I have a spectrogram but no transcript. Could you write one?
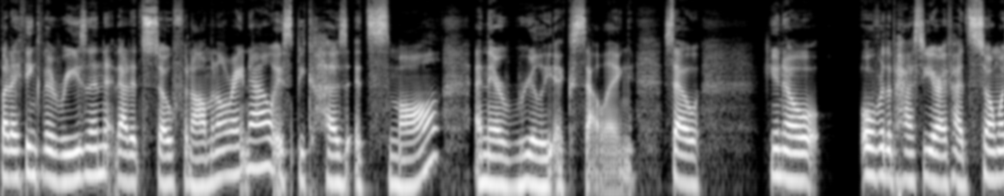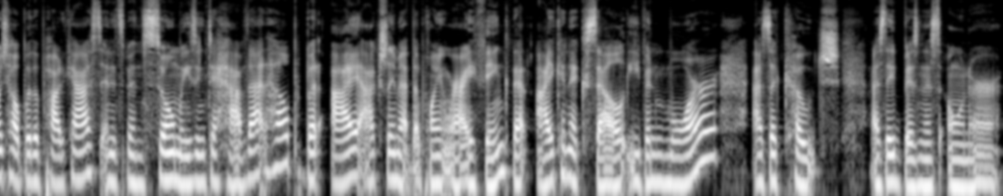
But I think the reason that it's so phenomenal right now is because it's small and they're really excelling. So, you know, over the past year, I've had so much help with the podcast, and it's been so amazing to have that help. But I actually am at the point where I think that I can excel even more as a coach, as a business owner,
